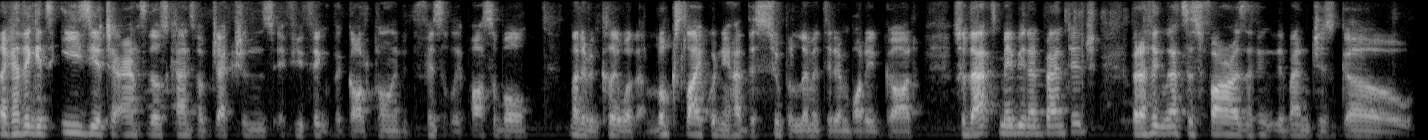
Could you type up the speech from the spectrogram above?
Like, I think it's easier to answer those kinds of objections if you think that God can only do the physically possible. Not even clear what that looks like when you have this super limited embodied God. So that's maybe an advantage. But I think that's as far as I think the advantages go.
